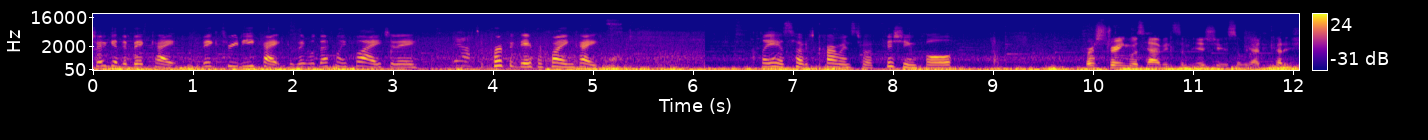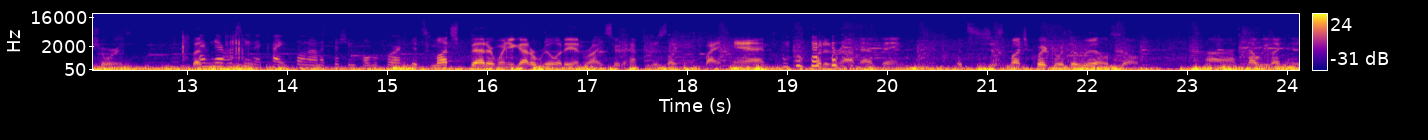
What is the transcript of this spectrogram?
Should get the big kite, the big 3D kite, because it will definitely fly today. Yeah. It's a perfect day for flying kites. Clay has hooked Carmen's to a fishing pole. Her string was having some issues, so we had to cut it short. But I've never seen a kite flown on a fishing pole before. it's much better when you got to reel it in, right? So you don't have to just like by hand put it around that thing. It's just much quicker with the reel. So uh, that's how we like to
